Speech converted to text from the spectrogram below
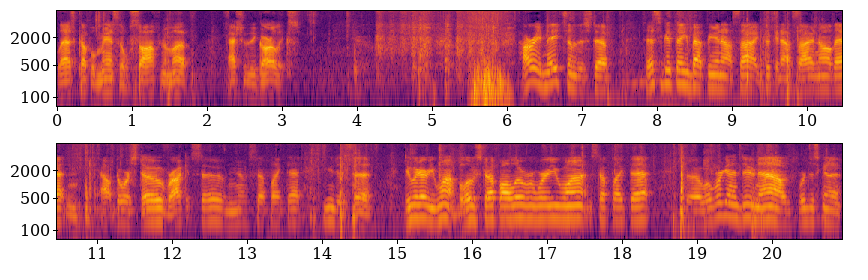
last couple minutes. It'll soften them up. Actually, the garlics. I already made some of this stuff. So that's a good thing about being outside, cooking outside and all that, and outdoor stove, rocket stove, you know, stuff like that. You can just uh, do whatever you want, blow stuff all over where you want and stuff like that. So what we're gonna do now is we're just gonna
